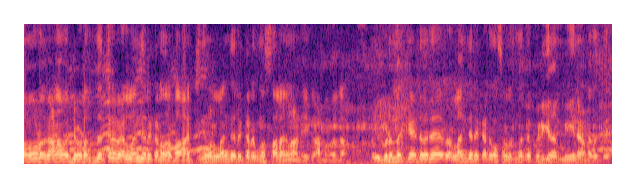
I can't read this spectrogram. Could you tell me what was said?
ഇപ്പൊ നമുക്കിവിടെ കാണാൻ പറ്റും. ഇവിടെ ഇതൊക്കെ വെള്ളം കയറി കിടന്നോ ആറ്റിന് വെള്ളം കയറി കിടക്കുന്ന സ്ഥലങ്ങളാണ് ഈ കാണുന്നതല്ല. ഇവിടുന്നൊക്കെ ഇവിടെ നിന്നൊക്കെ ആയിട്ട് വരെ വെള്ളം കയറി കിടക്കുന്ന സ്ഥലത്തൊക്കെ പിടിക്കുന്ന മീനാണ് ഇതൊക്കെ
